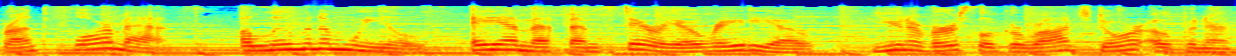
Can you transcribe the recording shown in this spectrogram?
front floor mats, aluminum wheels, AM FM stereo radio, universal garage door opener,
